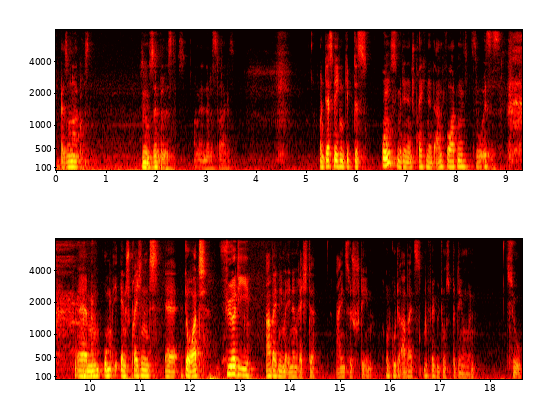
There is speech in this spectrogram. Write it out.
die Personalkosten. So hm. simpel ist das am Ende des Tages. Und deswegen gibt es uns mit den entsprechenden Antworten. So ist es. ähm, um entsprechend äh, dort für die Arbeitnehmerinnenrechte einzustehen und gute Arbeits- und Vergütungsbedingungen zu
